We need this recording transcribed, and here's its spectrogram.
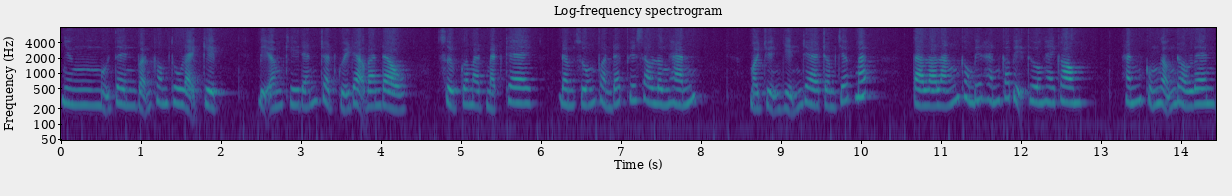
Nhưng mũi tên vẫn không thu lại kịp, Bị âm khí đánh trật quỹ đạo ban đầu. Sượt qua mặt mặt khê Đâm xuống phần đất phía sau lưng hắn. Mọi chuyện diễn ra trong chớp mắt. Ta lo lắng không biết hắn có bị thương hay không. Hắn cũng ngẩng đầu lên,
